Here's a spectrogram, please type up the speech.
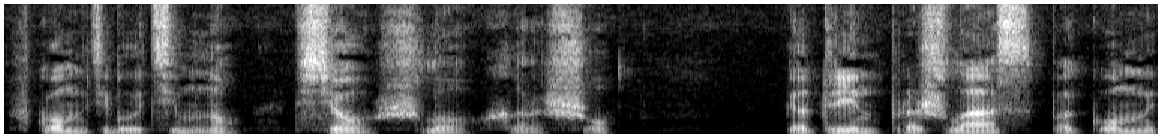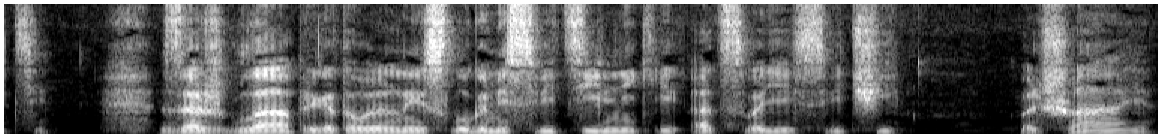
В комнате было темно, все шло хорошо. Катрин прошлась по комнате, зажгла приготовленные слугами светильники от своей свечи. Большая,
